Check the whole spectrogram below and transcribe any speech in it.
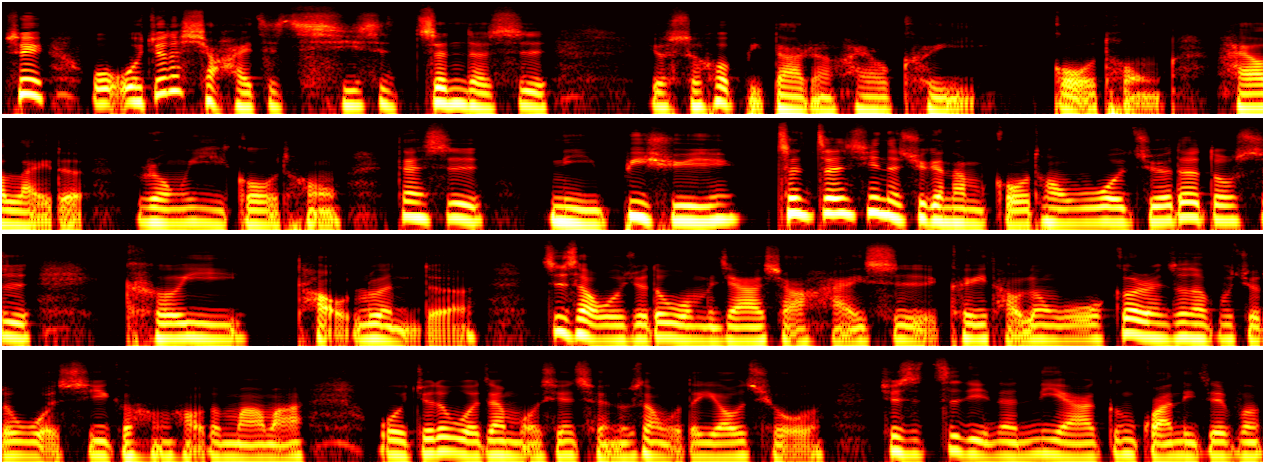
所以我我觉得小孩子其实真的是有时候比大人还要可以沟通，还要来的容易沟通。但是你必须真真心的去跟他们沟通，我觉得都是可以。讨论的，至少我觉得我们家小孩是可以讨论。我个人真的不觉得我是一个很好的妈妈。我觉得我在某些程度上，我的要求就是自理能力啊，跟管理这份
